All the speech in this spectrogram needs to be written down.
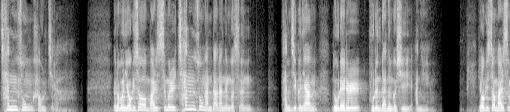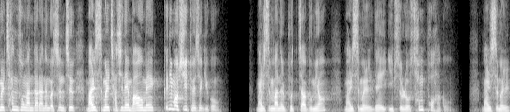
찬송하올지라. 여러분 여기서 말씀을 찬송한다라는 것은 단지 그냥 노래를 부른다는 것이 아니에요. 여기서 말씀을 찬송한다라는 것은 즉 말씀을 자신의 마음에 끊임없이 되새기고 말씀만을 붙잡으며 말씀을 내 입술로 선포하고 말씀을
